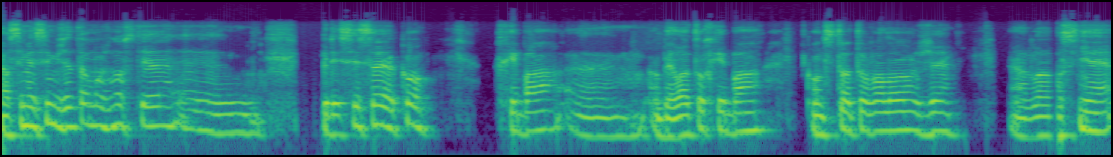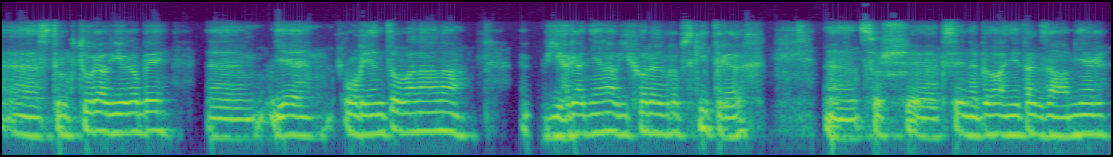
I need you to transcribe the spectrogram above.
Já si myslím, že ta možnost je, kdysi se jako chyba, eh, a byla to chyba, konstatovalo, že eh, vlastně struktura výroby je orientovaná na výhradně na východoevropský trh, což jaksi nebyl ani tak záměr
